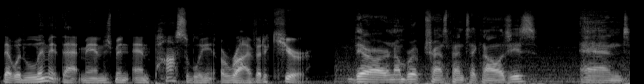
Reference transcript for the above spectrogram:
that would limit that management and possibly arrive at a cure. There are a number of transplant technologies and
